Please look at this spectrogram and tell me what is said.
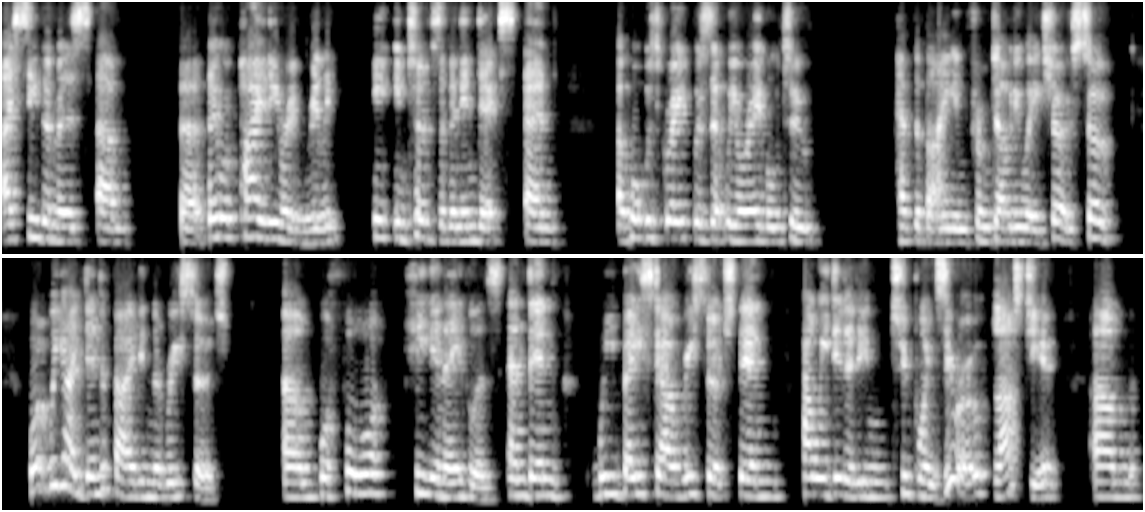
I see them as um, uh, they were pioneering really in, in, terms of an index. And uh, what was great was that we were able to have the buy in from WHO. So, what we identified in the research um, were four key enablers. And then we based our research then how we did it in 2.0 last year um,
